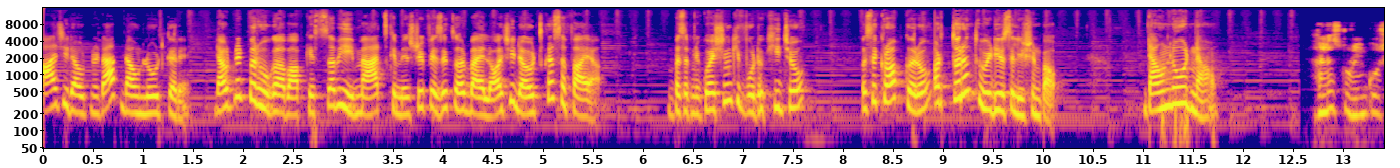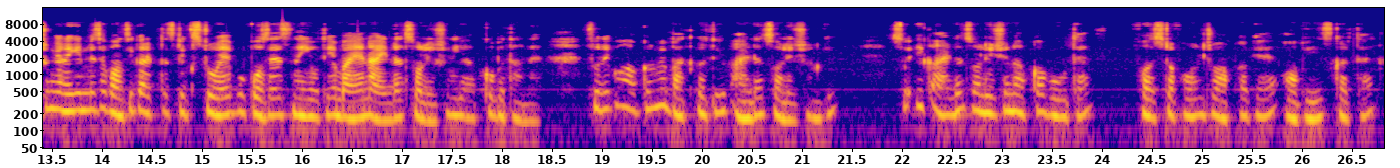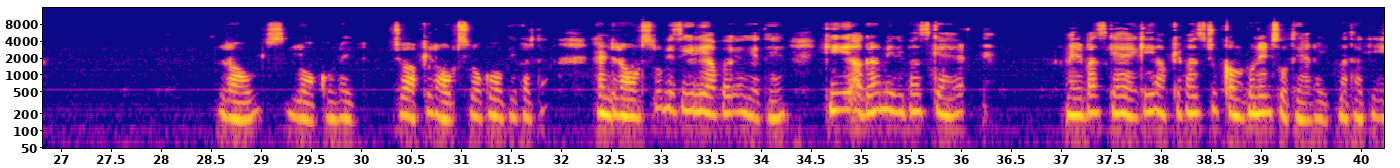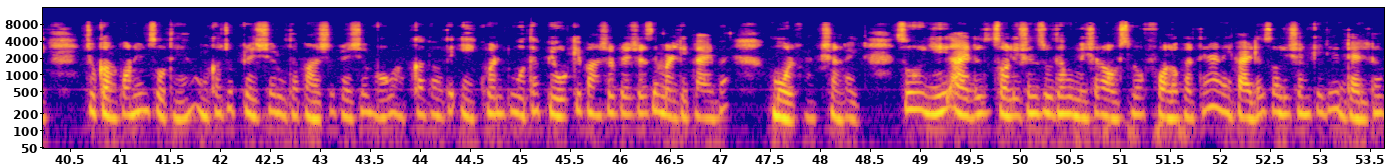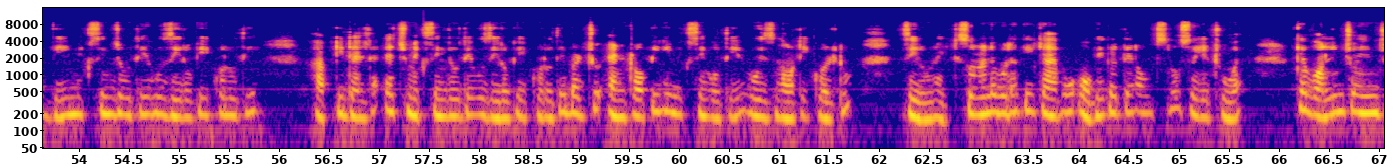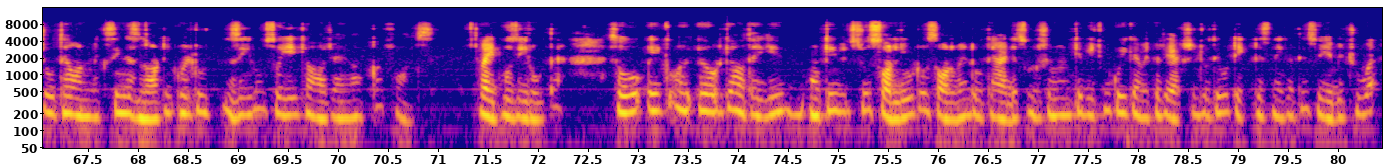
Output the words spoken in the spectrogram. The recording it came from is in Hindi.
आज ही डाउटनेट ऐप डाउनलोड करें। डाउटनेट पर होगा अब आपके सभी मैथ्स केमिस्ट्री फिजिक्स और बायोलॉजी डाउट्स का सफाया। बस अपने क्वेश्चन की फ़ोटो खींचो उसे क्रॉप करो और तुरंत वीडियो सोल्यूशन पाओ। Download now. Hello student question कहने इनमें से कौन सी करेक्टरिस्टिक्स जो है वो पोजेस नहीं होती है? बाय एन आइडल सॉल्यूशन ये आपको बताना है। सो so, देखो अगर मैं बात करती हूँ आइडल सॉल्यूशन की। सो so, एक आइडल सॉल्यूशन आपका वो होता है फ़र्स्ट ऑफ़ ऑल जो आपका क्या है ऑबेज करता है। राउट्स लॉ को राइट जो आपके राउट्स लॉ को भी करता है। एंड राउट्स लॉ बेसिकली आप क्या कहते हैं कि अगर मेरे पास क्या है मेरे पास क्या है कि आपके पास जो कंपोनेंट्स होते हैं राइट मतलब कि जो कंपोनेंट्स होते हैं, उनका जो प्रेशर होता है पार्शियल प्रेशर वो आपका क्या होता है इक्वल टू होता है प्योर के पार्शियल प्रेशर से multiplied by mole fraction right so ये आइडल सॉल्यूशन जो होते हैं वो हमेशा राउट्स लॉ फॉलो करते हैं एंड एक आइडल सॉल्यूशन के लिए डेल्टा वी मिक्सिंग जो होती है, वो ज़ीरो की इक्वल होती है. आपकी डेल्टा एच मिक्सिंग जो होती है, वो ज़ीरो के इक्वल होती है बट जो एंट्रोपी की मिक्सिंग होती है, वो is not equal to zero right so उन्होंने बोला कि क्या है, वो ओबे करते हैं राउट्स लो सो ये ट्रू है. क्या वॉल्यूम चेंज जो होते हैं on mixing is not equal to zero so ये क्या हो जाएगा आपका फॉल्स राइट वो ज़ीरो होता है। सो so, एक और क्या होता है ये उनके जो सॉल्यूट और सॉल्वेंट होते हैं आइडल सॉल्यूशन में उनके बीच में कोई केमिकल रिएक्शन जो होती है वो टेक प्लेस नहीं करती सो so ये भी ट्रू है।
